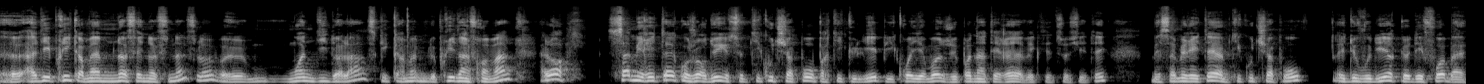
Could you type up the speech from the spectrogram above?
euh, à des prix quand même 9 et 9,9, là, euh, moins de 10 dollars, ce qui est quand même le prix d'un fromage. Alors, ça méritait qu'aujourd'hui, ce petit coup de chapeau particulier, puis croyez-moi, j'ai pas d'intérêt avec cette société, mais ça méritait un petit coup de chapeau et de vous dire que des fois, ben,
